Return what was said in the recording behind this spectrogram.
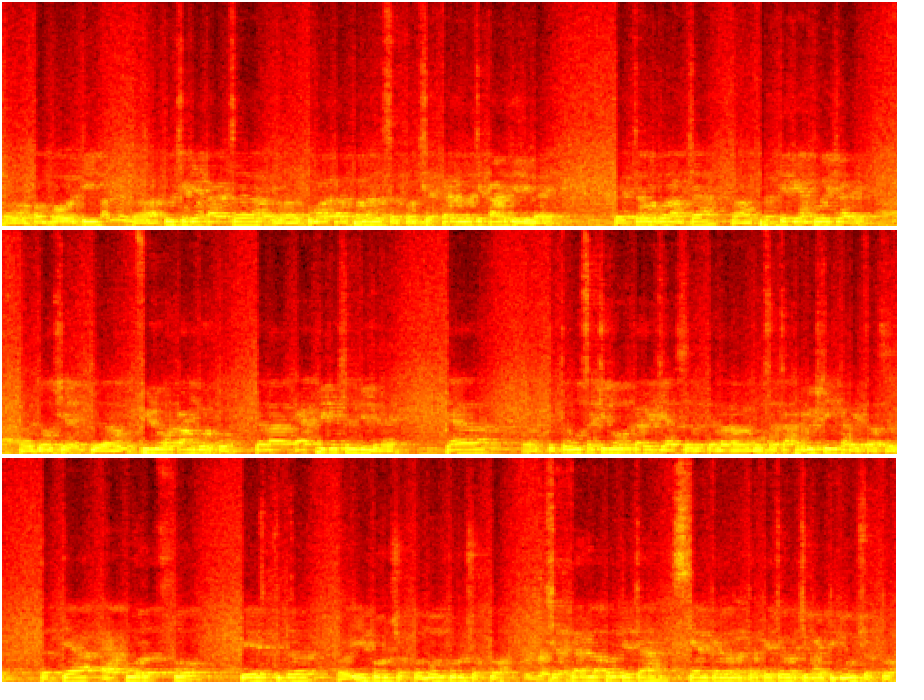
पंपावरती अतुल शेठ या कार्डचं तुम्हाला कल्पना नसेल पण शेतकऱ्यांना जे कार्ड दिलेलं आहे त्याच्याबरोबर आमच्या प्रत्येक एम्प्लॉई जे आहे जो शेत फील्डवर काम करतो त्याला ॲप्लिकेशन दिलेलं आहे. त्या त्याचं ऊसाची नोंद करायची असेल त्याला ऊसाचा हार्वेस्टिंग करायचं असेल तर त्या ॲपवरच तो ते तिथं हे करू शकतो नोंद करू शकतो. शेतकऱ्याला पण त्याच्या स्कॅन केल्यानंतर त्याच्यावरची माहिती देऊ शकतो.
